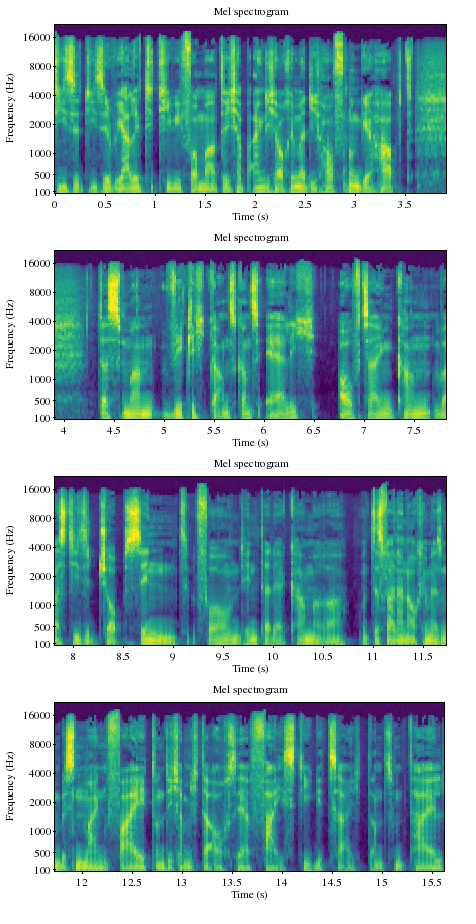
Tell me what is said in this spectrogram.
diese, diese Reality-TV-Formate. Ich habe eigentlich auch immer die Hoffnung gehabt, dass man wirklich ganz, ganz ehrlich aufzeigen kann, was diese Jobs sind, vor und hinter der Kamera. Und das war dann auch immer so ein bisschen mein Fight und ich habe mich da auch sehr feisty gezeigt, dann zum Teil.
